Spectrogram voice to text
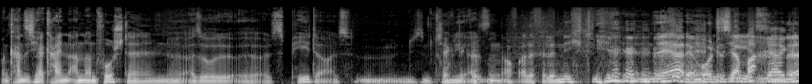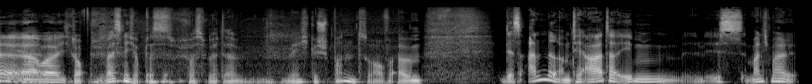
man kann sich ja keinen anderen vorstellen. Ne? Also äh, als Peter, als äh, diesen Jack Tony Nicholson auf alle Fälle nicht. naja, der wollte es ja machen. Ja, ne? ja. Aber ich glaube, ich weiß nicht, ob das was wird. Da wäre ich gespannt drauf. Ähm, das andere am Theater eben ist manchmal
